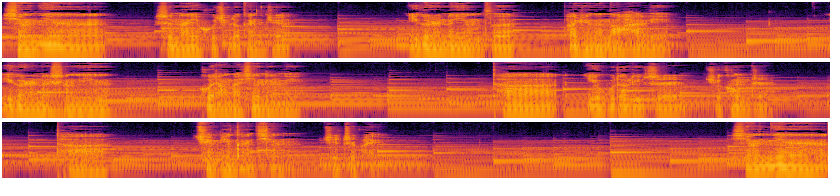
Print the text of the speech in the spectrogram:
想念是难以回去的感觉，一个人的影子盘旋在脑海里。一个人的声音回荡在心灵里，由不得理智去控制，他全凭感情去支配。想念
